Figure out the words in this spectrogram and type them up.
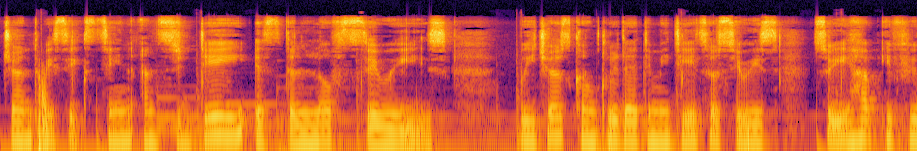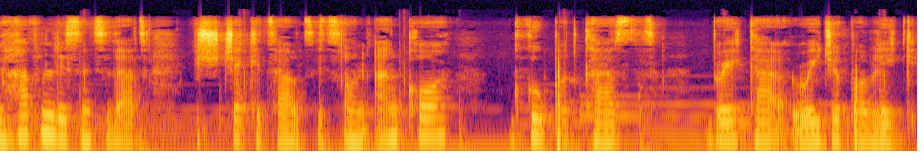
John 3:16 and today is the love series. We just concluded the mediator series. So you have if you haven't listened to that, you should check it out. It's on Anchor, Google Podcasts, Breaker, Radio Public,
